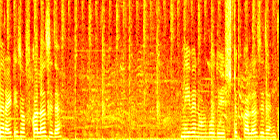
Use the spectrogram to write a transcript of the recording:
ವೆರೈಟೀಸ್ ಆಫ್ ಕಲರ್ಸ್ ಇದೆ. ನೀವೇ ನೋಡ್ಬೋದು ಎಷ್ಟು ಕಲರ್ಸ್ ಇದೆ ಅಂತ.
